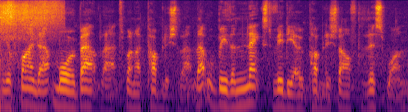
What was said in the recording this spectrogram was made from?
and you'll find out more about that when I publish that. That will be the next video published after this one.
